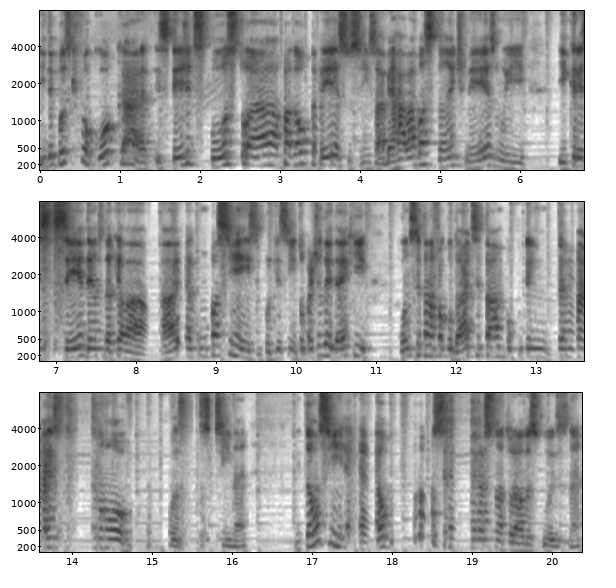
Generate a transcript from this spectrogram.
E depois que focou, cara, esteja disposto a pagar o preço, assim, sabe? A ralar bastante mesmo e, e crescer dentro daquela área com paciência. Porque, assim, tô partindo da ideia que quando você está na faculdade, você está um pouco tem, tem mais novo, assim, né? Então, assim, é, é, o processo natural das coisas, né?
